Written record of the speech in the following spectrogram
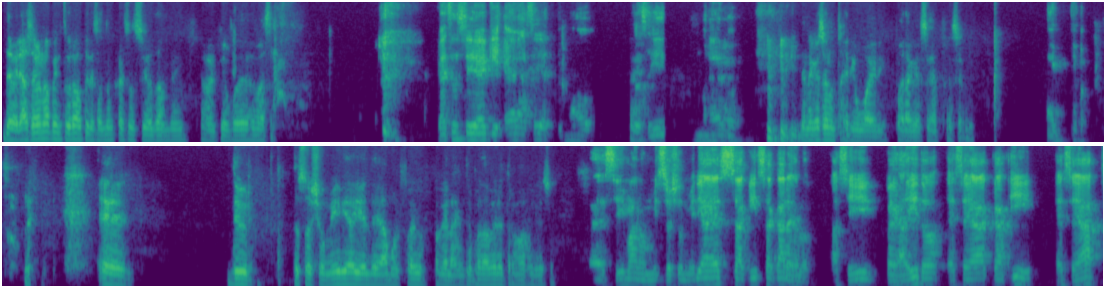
Debería hacer una pintura utilizando un calzoncillo también, a ver qué puede pasar. Calzoncillo XL así, estimado, así, sombrero. Tiene que ser un tiny whitey para que sea especial. Exacto. Eh, dude, tu social media y el de Amor Fuego, para que la gente pueda ver el trabajo y eso. Sí, mano, mi social media es Saki Sacarelo, así pegadito, S-A-K-I, S-A-C-A-R-E-L-O.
